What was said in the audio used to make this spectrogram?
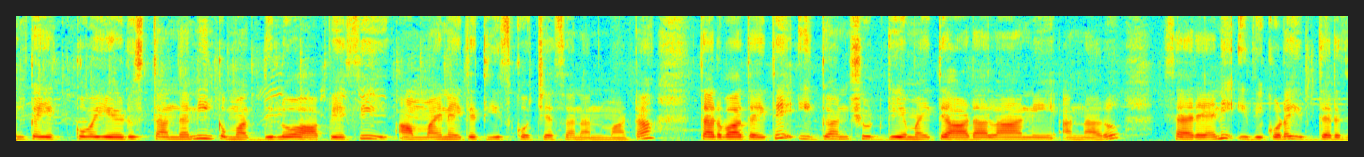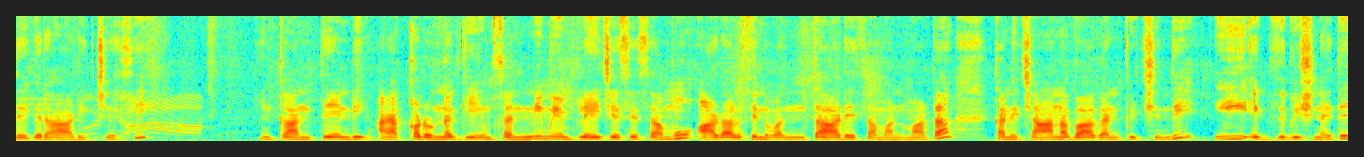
ఇంకా ఎక్కువ ఏడుస్తుందని ఇంకా మధ్యలో ఆపేసి ఆ అమ్మాయిని అయితే తీసుకొచ్చేసాను అనమాట తర్వాత అయితే ఈ గన్ షూట్ గేమ్ అయితే ఆడాలా అని అన్నారు. సరే అని ఇది కూడా ఇద్దరి దగ్గర ఆడిచ్చేసి ఇంకా అంతే అండి. అక్కడ ఉన్న గేమ్స్ అన్నీ మేము ప్లే చేసేసాము. ఆడాల్సినవంతా ఆడేసామన్నమాట. కానీ చాలా బాగా అనిపించింది. ఈ ఎగ్జిబిషన్ అయితే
